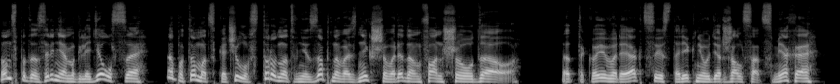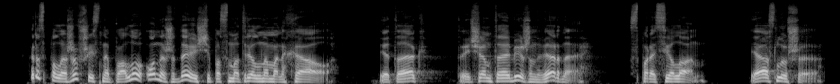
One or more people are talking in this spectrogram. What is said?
он с подозрением огляделся, а потом отскочил в сторону от внезапно возникшего рядом Фан Шоудао. От такой его реакции старик не удержался от смеха. Расположившись на полу, он ожидающе посмотрел на Манхао. «Итак, ты чем-то обижен, верно?» – спросил он. «Я слушаю».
